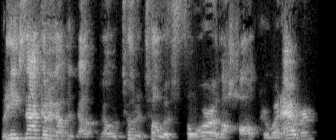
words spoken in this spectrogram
but he's not going to go go toe to toe with Thor or the Hulk or whatever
